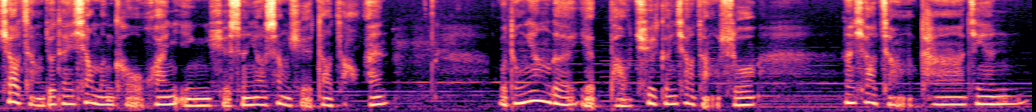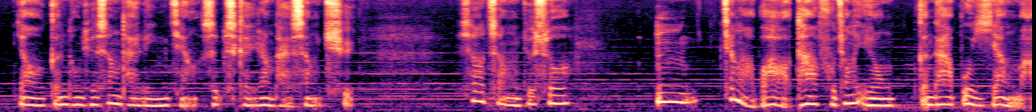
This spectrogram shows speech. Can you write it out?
校长就在校门口欢迎学生要上学，道早安。我同样的也跑去跟校长说：“那校长他今天要跟同学上台领奖，是不是可以让他上去？”校长就说：“嗯，这样好不好？他服装仪容跟大家不一样嘛，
